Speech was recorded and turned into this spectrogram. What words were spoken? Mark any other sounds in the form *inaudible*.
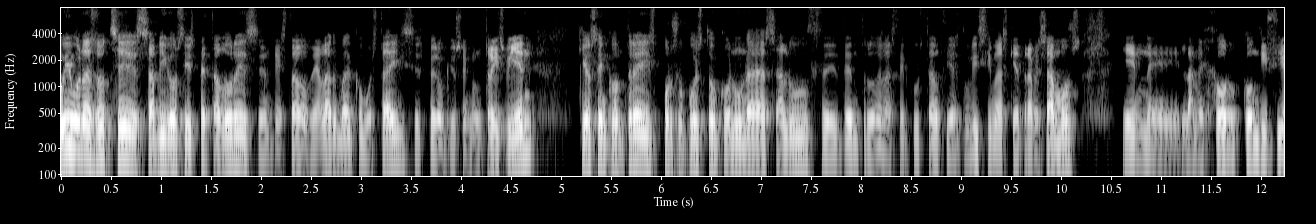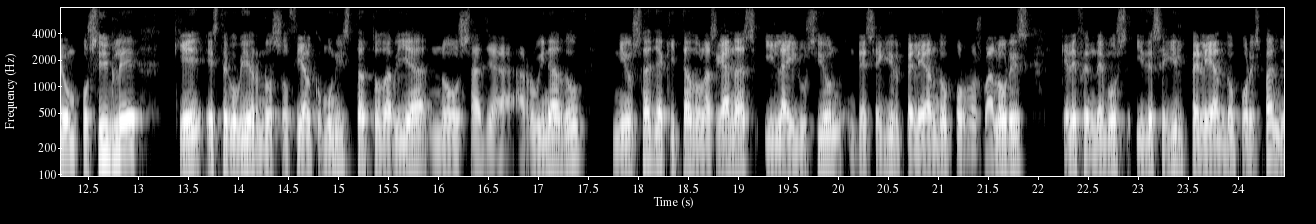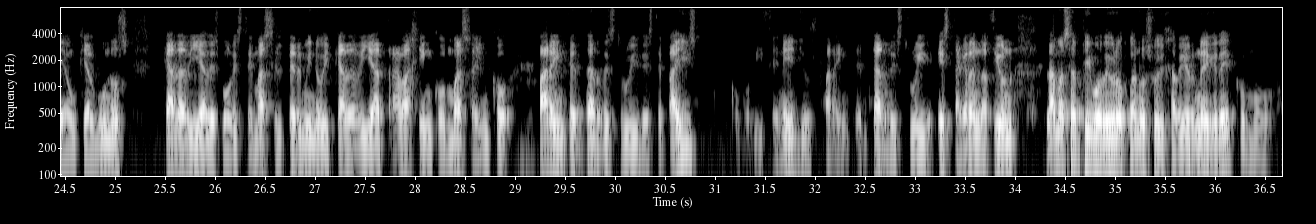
Muy buenas noches, amigos y espectadores de Estado de Alarma. ¿Cómo estáis? Espero que os encontréis bien, que os encontréis, por supuesto, con una salud eh, dentro de las circunstancias durísimas que atravesamos en eh, la mejor condición posible, que este gobierno social comunista todavía no os haya arruinado ni os haya quitado las ganas y la ilusión de seguir peleando por los valores que defendemos y de seguir peleando por España, aunque a algunos cada día les moleste más el término y cada día trabajen con más ahínco para intentar destruir este país, como dicen ellos, para intentar destruir esta gran nación, la más antigua de Europa. No soy Javier Negre, como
